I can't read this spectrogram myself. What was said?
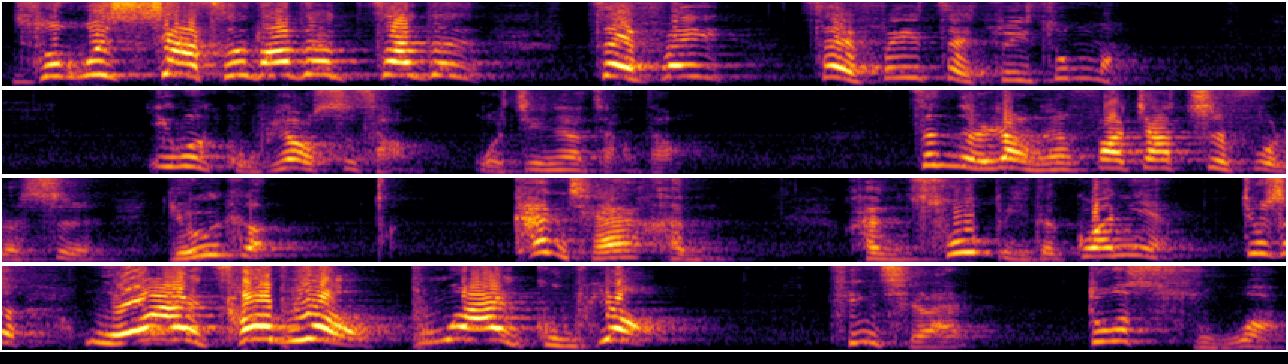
你说我下车，它在在在在飞，在飞，在追踪嘛？因为股票市场，我经常讲到，真的让人发家致富的是有一个 看起来很很粗鄙的观念，就是我爱钞票，不爱股票，听起来多俗啊！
